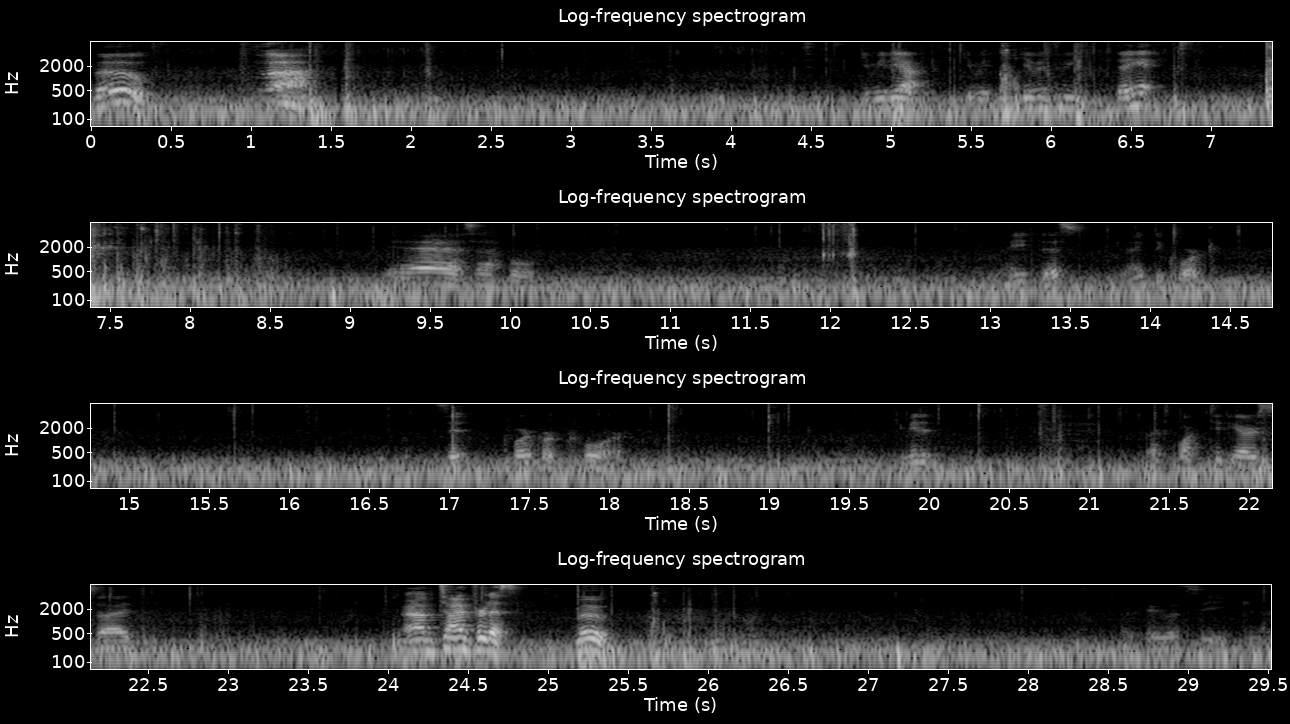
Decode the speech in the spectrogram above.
Move! Ah. Give me the apple. Give it. Give it to me. Dang it. Yes, apple. I eat this? Can I eat the cork? Is it cork or core? Give me the. Let's walk to the other side. I don't have time for this. Move. Okay, let's see. Can I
